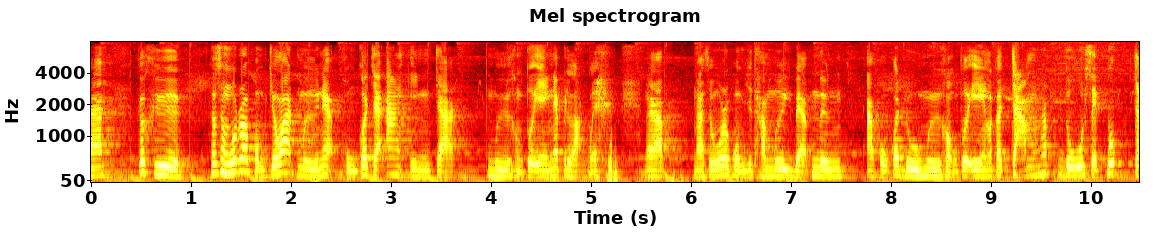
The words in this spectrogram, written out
นะก็คือถ้าสมมุติว่าผมจะวาดมือเนี่ยผมก็จะอ้างอิงจากมือของตัวเองเนี่ยเป็นหลักเลยนะครับนะสมมติว่าผมจะทำมืออีกแบบหนึ่งอะผมก็ดูมือของตัวเองแล้วก็จำครับดูเสร็จปุ๊บจ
